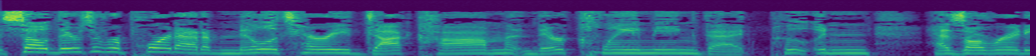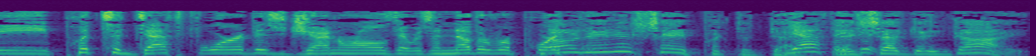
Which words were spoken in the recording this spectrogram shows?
So there's a report out of military.com. They're claiming that Putin has already put to death four of his generals. There was another report. No, they didn't say put to death. Yeah, they they, did. said they died.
